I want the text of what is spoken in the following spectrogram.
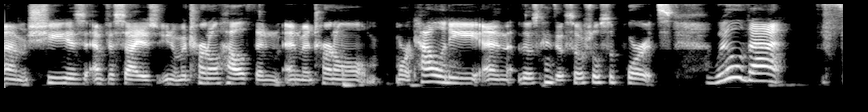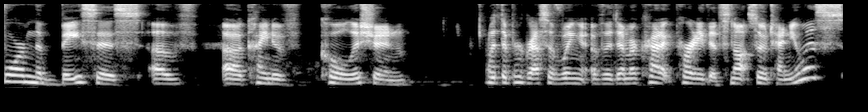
Um, she has emphasized, you know, maternal health and, and maternal mortality and those kinds of social supports. Will that form the basis of a kind of coalition with the progressive wing of the Democratic Party that's not so tenuous?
